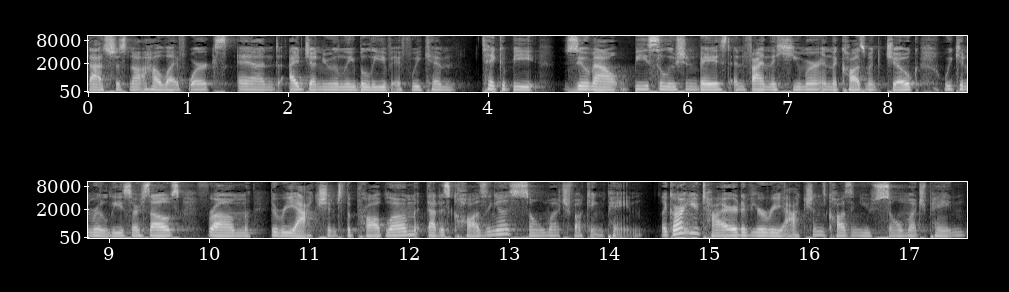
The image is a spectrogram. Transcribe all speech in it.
that's just not how life works. And I genuinely believe if we can take a beat, zoom out, be solution based, and find the humor in the cosmic joke, we can release ourselves from the reaction to the problem that is causing us so much fucking pain. Like, aren't you tired of your reactions causing you so much pain?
